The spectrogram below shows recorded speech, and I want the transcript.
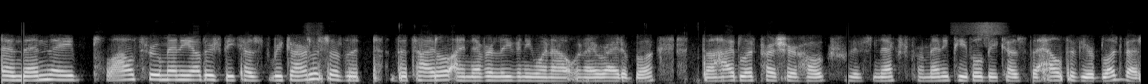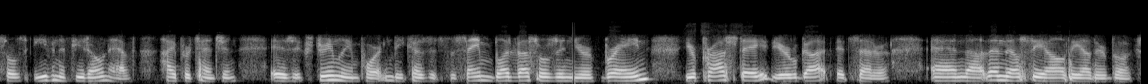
and then they plow through many others because regardless of the the title i never leave anyone out when i write a book. The high blood pressure hoax is next for many people because the health of your blood vessels even if you don't have hypertension is extremely important because it's the same blood vessels in your brain your prostate your gut etc and uh, then they'll see all the other books.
